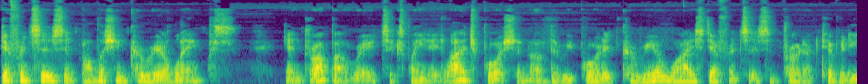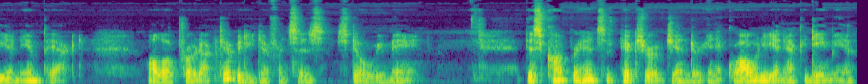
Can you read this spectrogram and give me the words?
Differences in publishing career lengths and dropout rates explain a large portion of the reported career wise differences in productivity and impact, although productivity differences still remain. This comprehensive picture of gender inequality in academia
